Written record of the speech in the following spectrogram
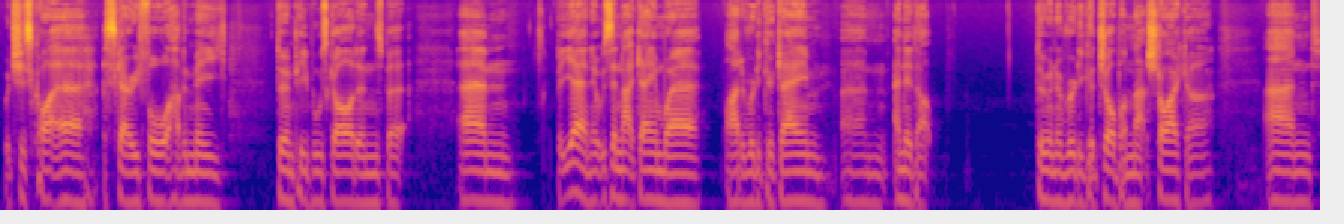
which is quite a, a scary thought having me doing people's gardens. But um, but yeah, and it was in that game where I had a really good game, um, ended up doing a really good job on that striker, and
